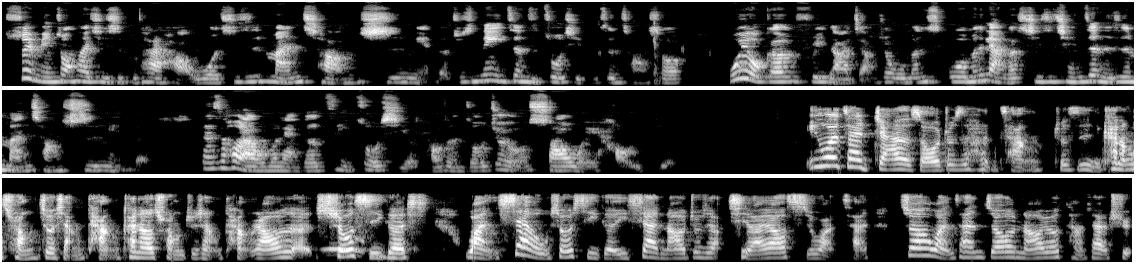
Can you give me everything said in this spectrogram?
睡眠状态其实不太好，我其实蛮常失眠的。就是那一阵子作息不正常的时候，我有跟 Frida 讲，就我们我们两个其实前阵子是蛮常失眠的，但是后来我们两个自己作息有调整之后，就有稍微好一点。因为在家的时候就是很长，就是你看到床就想躺，看到床就想躺，然后休息一个晚下午休息一个一下，然后就是起来要吃晚餐，吃完晚餐之后，然后又躺下去，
